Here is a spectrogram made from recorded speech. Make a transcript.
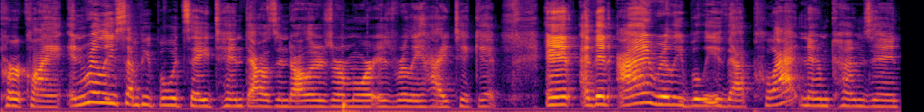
per client. And really, some people would say $10,000 or more is really high ticket. And, and then I really believe that platinum comes in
